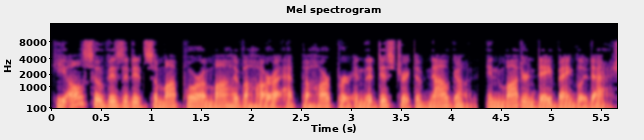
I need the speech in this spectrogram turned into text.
He also visited Somapura Mahavihara at Paharpur in the district of Nowgone, in modern-day Bangladesh.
